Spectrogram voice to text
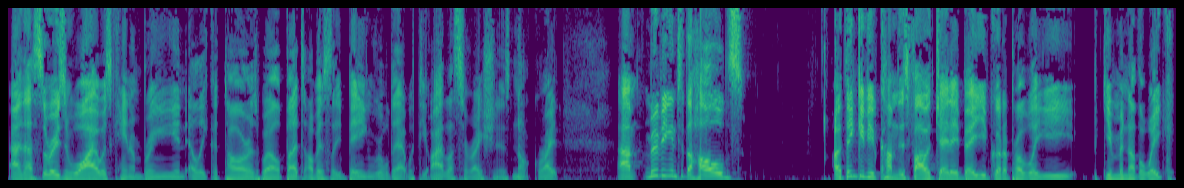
and that's the reason why I was keen on bringing in Eli Katoa as well. But obviously, being ruled out with the eye laceration is not great. Um, moving into the holds, I think if you've come this far with JDB, you've got to probably give him another week.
